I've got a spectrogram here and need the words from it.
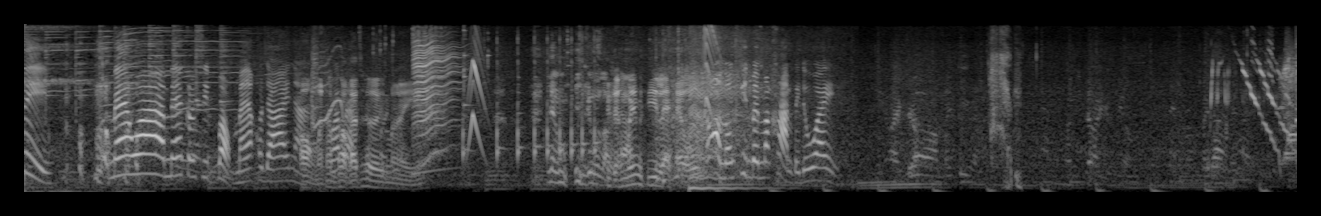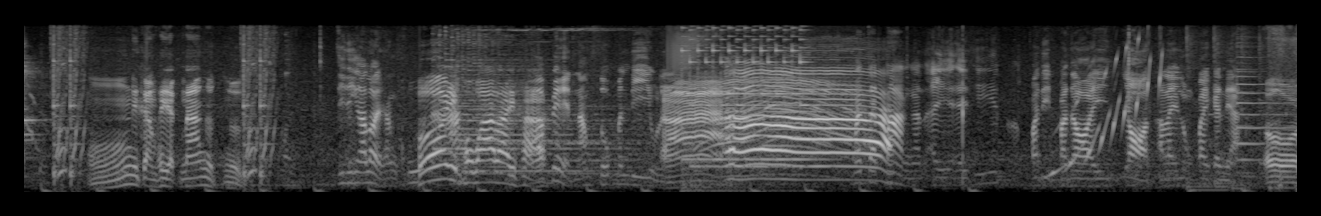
สิ แม่ว่าแม่กระซิบบอกแม่เขาได้นะออกมาทำว่าข้าวแบกบระเทยไหมยังมีอยู่เหรอยังไม่มีแล้ว น้องอ๋องต้องกินใบมะขามไปด้วย อืมมีการพยักหน้าเหงึกหงึก จริงๆอร่อยทั้งคู่เฮ้ยนะเพราะว่าอะไรเพคะราะว่าเบสน้ำซุปมันดีอยู่แล้วอ่า เออ มันจะต่างกันไอ้ไอ้ที่ประดิษฐ์ประดอยหยอดอะไรลงไปกันเนี่ย เออ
